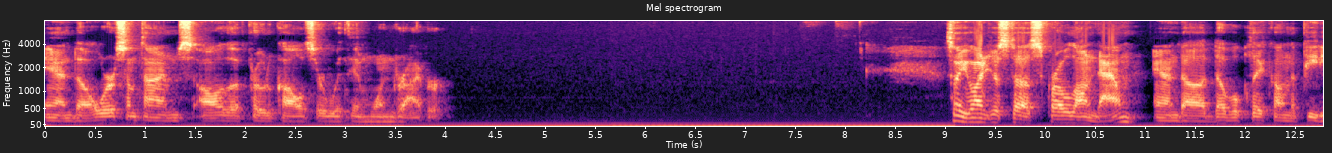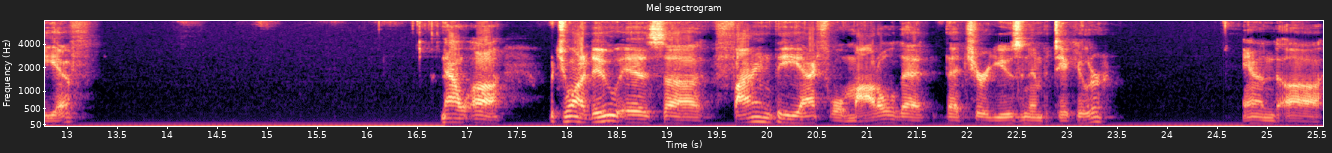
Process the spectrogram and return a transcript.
and uh, or sometimes all the protocols are within one driver. So you want to just uh, scroll on down and uh, double click on the PDF. Now uh, what you want to do is uh, find the actual model that, that you're using in particular and uh,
